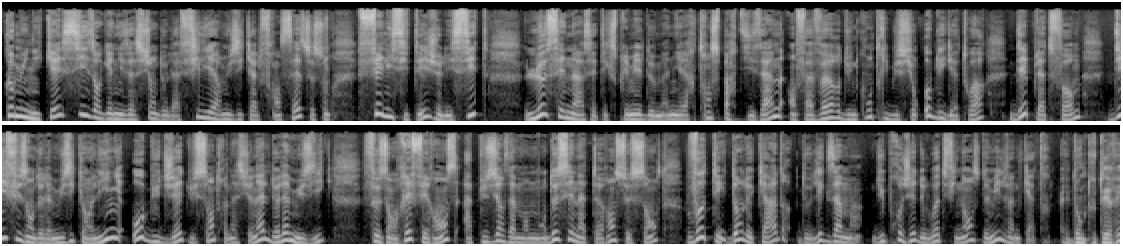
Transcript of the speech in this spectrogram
communiqué, six organisations de la filière musicale française se sont félicitées, je les cite. Le Sénat s'est exprimé de manière transpartisane en faveur d'une contribution obligatoire des plateformes diffusant de la musique en ligne au budget du Centre national de la musique, faisant référence à plusieurs amendements de sénateurs en ce sens, votés dans le cadre de l'examen du projet de loi de finances 2024. Et donc tout est réglé?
